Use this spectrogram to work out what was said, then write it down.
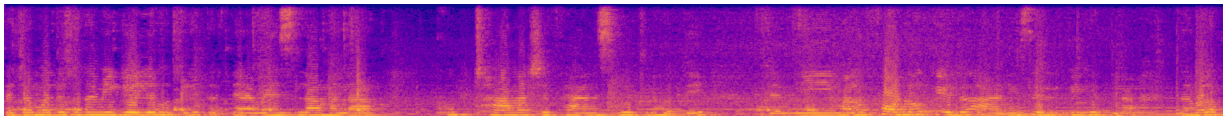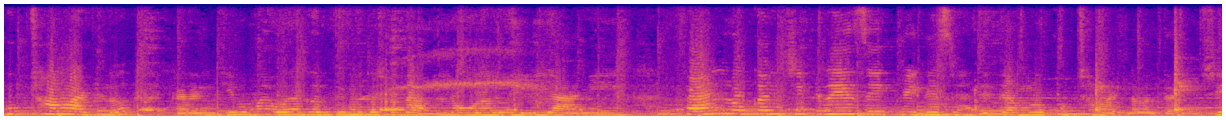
त्याच्यामध्ये सुद्धा मी गेले होते. तर त्यावेळेसला मला खूप छान असे फॅन्स भेटले होते. त्यांनी मला फॉलो केलं आणि सेल्फी घेतला. तर मला खूप छान वाटलं कारण की बाबा एवढ्या गर्दीमध्ये सुद्धा आपल्याला ओळख दिली आणि फॅन लोकांची क्रेज एक वेगळीच राहते. त्यामुळे खूप छान वाटलं मला त्या दिवशी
